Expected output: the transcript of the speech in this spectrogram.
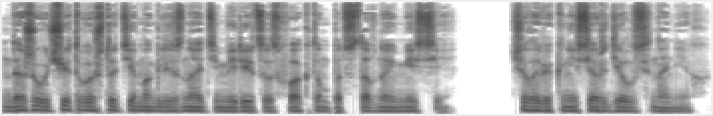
Даже учитывая, что те могли знать и мириться с фактом подставной миссии, человек не сердился на них.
